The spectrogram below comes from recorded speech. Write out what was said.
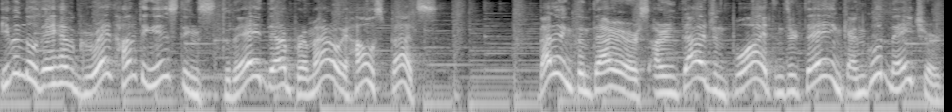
Even though they have great hunting instincts, today they are primarily house pets. Bedlington Terriers are intelligent, polite, entertaining and good-natured.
